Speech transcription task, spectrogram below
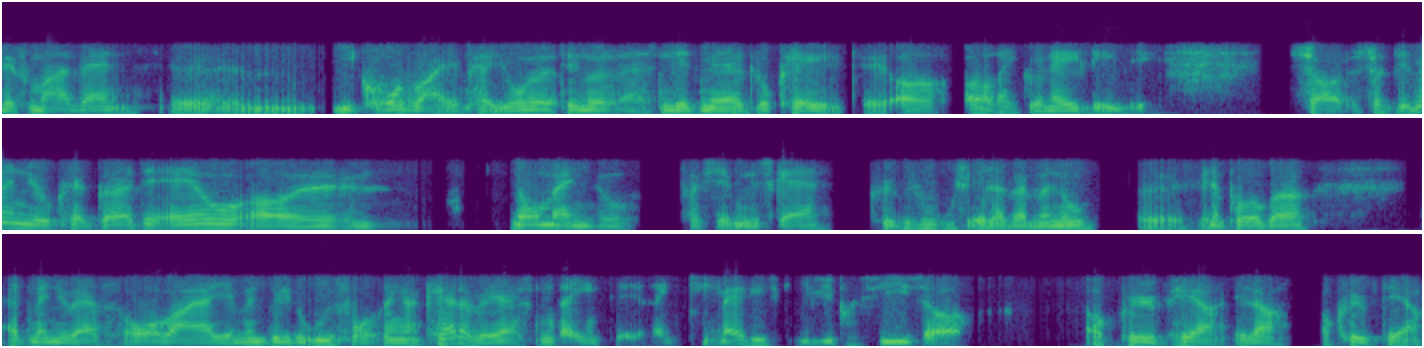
med for meget vand øh, i kortvarige perioder, det er noget, der er sådan lidt mere lokalt øh, og, og regionalt egentlig. Så, så det man jo kan gøre, det er jo, at, øh, når man jo for eksempel skal købe hus, eller hvad man nu øh, finder på at gøre, at man jo i hvert fald overvejer, jamen, hvilke udfordringer kan der være sådan rent, øh, rent klimatisk i lige præcis at, at købe her eller at købe der.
